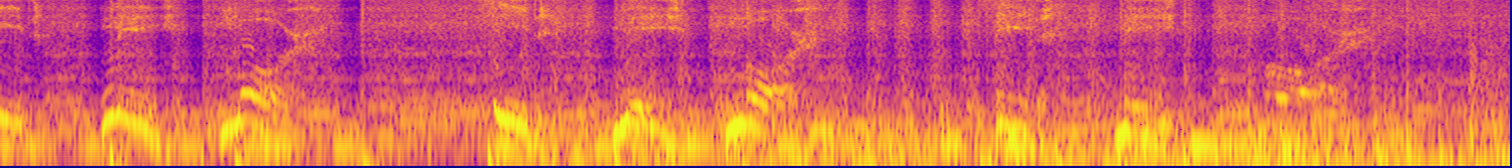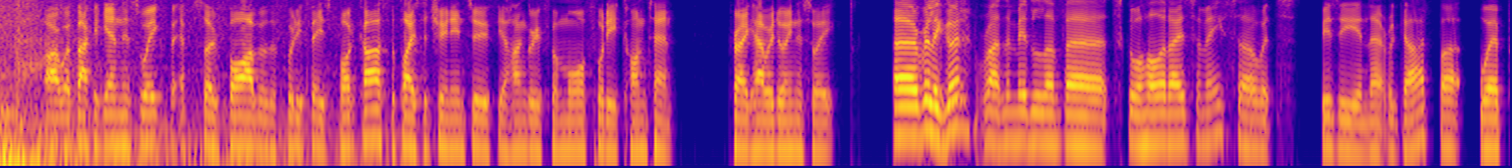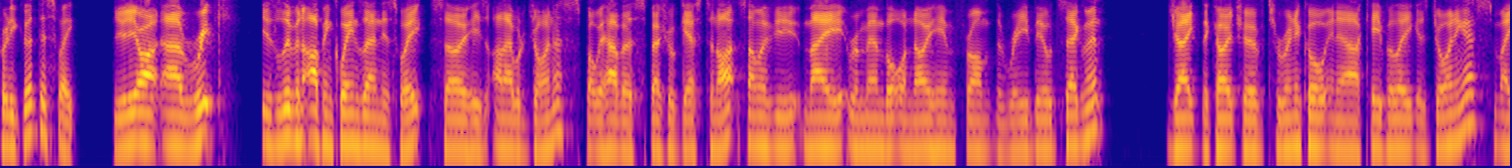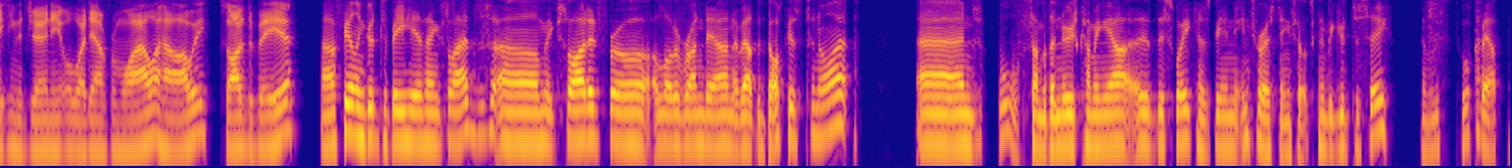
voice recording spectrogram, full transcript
Feed me more. Feed me more. Feed me more. All right, we're back again this week for episode five of the Footy Feast podcast, the place to tune into if you're hungry for more footy content. Craig, how are we doing this week? Uh, really good. Right in the middle of uh, school holidays for me, so it's busy in that regard, but we're pretty good this week. Beauty. All right, uh, Rick is living up in Queensland this week, so he's unable to join us, but we have a special guest tonight. Some of you may remember or know him from the rebuild segment. Jake, the coach of Tarrynical in our Keeper League, is joining us, making the journey all the way down from Whyalla. How are we? Excited to be here? Uh, feeling good to be here, thanks, lads. Um, excited for a, a lot of rundown about the Dockers tonight. And ooh, some of the news coming out uh, this week has been interesting, so it's going to be good to see and talk uh, about.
